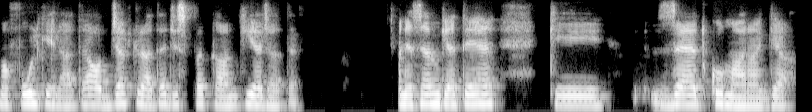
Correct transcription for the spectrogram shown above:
मफूल कहलाता है ऑब्जेक्ट कहलाता है, जिस पर काम किया जाता है। जैसे हम कहते हैं कि जैद को मारा गया,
